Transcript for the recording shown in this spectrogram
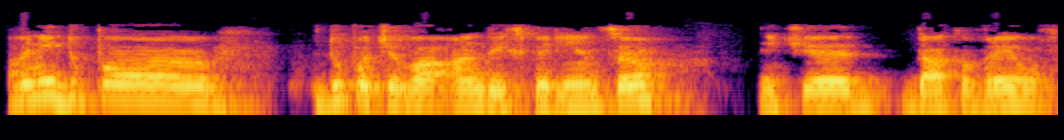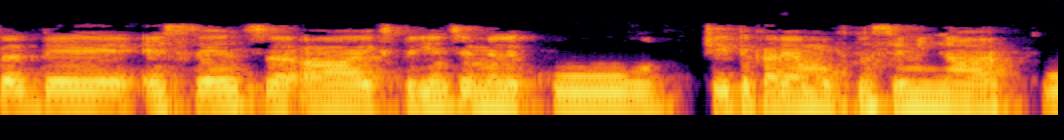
A venit după după ceva ani de experiență, deci e, dacă vrei, un fel de esență a experienței mele cu cei pe care am avut în seminar, cu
